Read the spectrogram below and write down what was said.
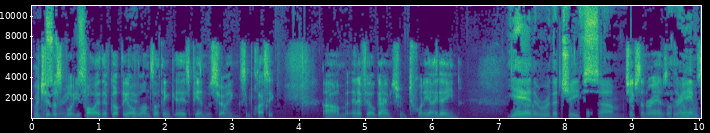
whichever sport you follow. They've got the old ones. I think ESPN was showing some classic um, NFL games from 2018. yeah the the Chiefs um, Chiefs and Rams, I think. Rams.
